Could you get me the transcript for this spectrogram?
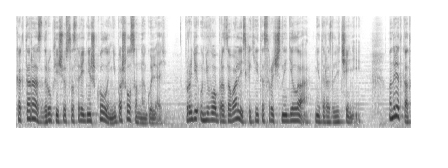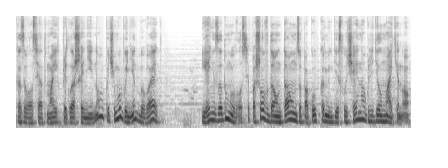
Как-то раз друг еще со средней школы не пошел со мной гулять. Вроде у него образовались какие-то срочные дела, не до развлечений. Он редко отказывался от моих приглашений, но почему бы нет, бывает. Я не задумывался, пошел в даунтаун за покупками, где случайно углядел Макину,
